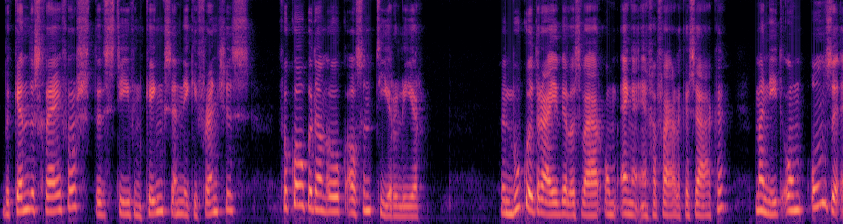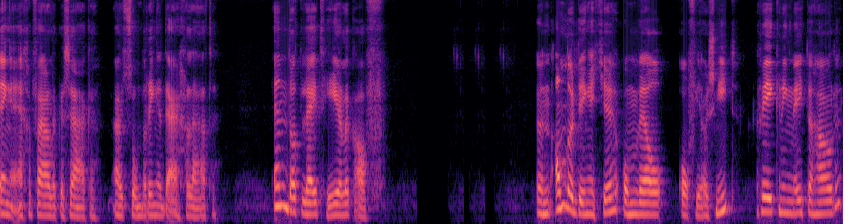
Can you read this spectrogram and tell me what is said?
Bekende schrijvers, de Stephen Kings en Nicky French's, verkopen dan ook als een tierenlier. Hun boeken draaien weliswaar om enge en gevaarlijke zaken, maar niet om onze enge en gevaarlijke zaken, uitzonderingen daar gelaten. En dat leidt heerlijk af. Een ander dingetje om wel, of juist niet, rekening mee te houden.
